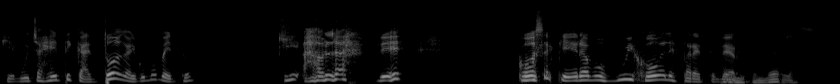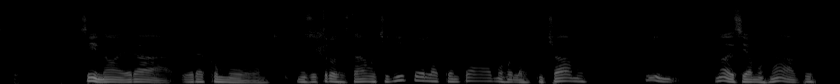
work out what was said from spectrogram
que mucha gente cantó en algún momento, que habla de cosas que éramos muy jóvenes para Para entender. entenderlas. Sí, no, era, era como nosotros estábamos chiquitos, la cantábamos o la escuchábamos y no decíamos nada, pues,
